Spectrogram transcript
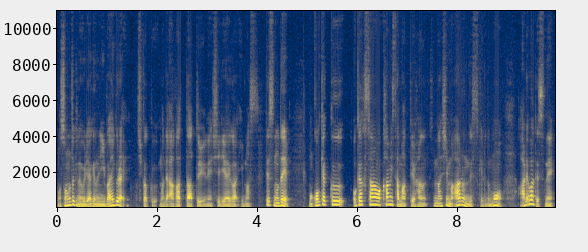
まあ、その時の売り上げの2倍ぐらい近くまで上がったというね知り合いがいます。ですのでもう顧客お客さんは神様っていう話もあるんですけれどもあれはですね、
